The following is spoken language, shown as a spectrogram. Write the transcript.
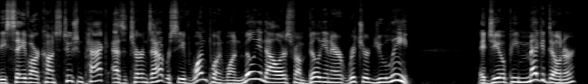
The Save Our Constitution PAC, as it turns out, received $1.1 million from billionaire Richard Uihlein, a GOP megadonor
